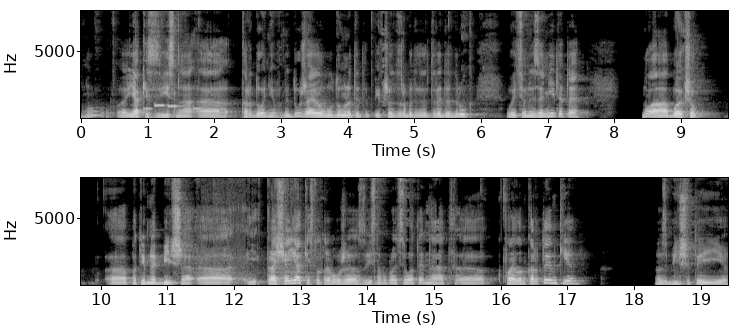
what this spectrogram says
Ну, е, якість, звісно, е, кордонів не дуже. Я думаю, ти- якщо зробити 3D-друк, ви цього не замітите. Ну, або якщо е, потрібна більша краща якість, то треба вже, звісно, попрацювати над файлом картинки, збільшити її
